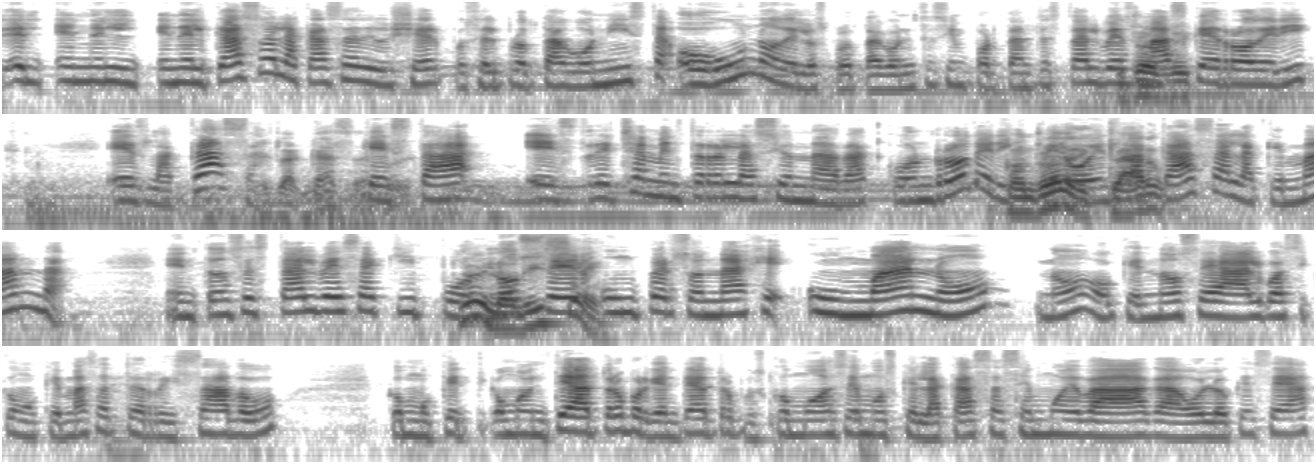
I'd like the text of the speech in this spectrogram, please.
en el, en el caso de la casa de Usher, pues el protagonista o uno de los protagonistas importantes, tal vez más que Roderick, es la casa. Es la casa. que está estrechamente relacionada con Roderick, Con pero es claro. la casa la que manda. Entonces, tal vez aquí, por No, no, ser un personaje humano, ¿no? O que no sea algo así como que más aterrizado, como que como en teatro, porque en teatro, pues, ¿cómo hacemos que la casa se mueva, haga o lo que sea?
